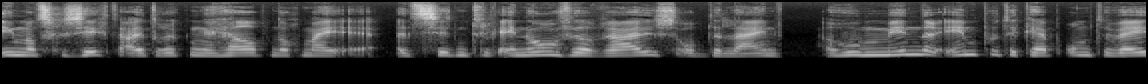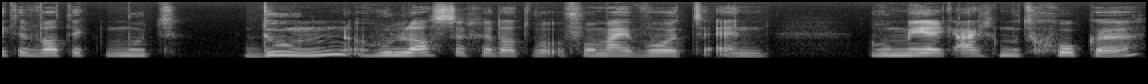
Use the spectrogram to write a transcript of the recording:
iemands gezichtsuitdrukkingen helpt nog mij. Het zit natuurlijk enorm veel ruis op de lijn. Hoe minder input ik heb om te weten wat ik moet doen, hoe lastiger dat voor mij wordt en hoe meer ik eigenlijk moet gokken.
